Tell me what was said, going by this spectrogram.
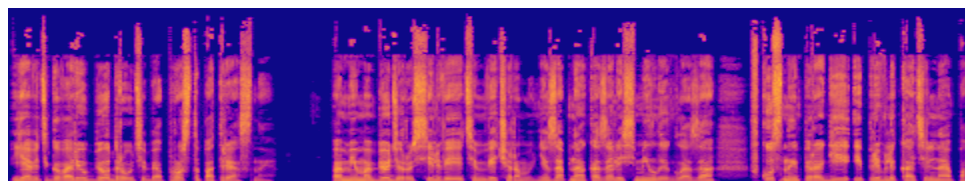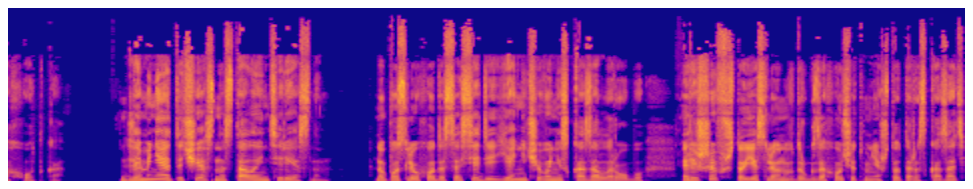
Я ведь говорю, бедра у тебя просто потрясные. Помимо бедер у Сильвии этим вечером внезапно оказались милые глаза, вкусные пироги и привлекательная походка. Для меня это честно стало интересным. Но после ухода соседей я ничего не сказала Робу, решив, что если он вдруг захочет мне что-то рассказать,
